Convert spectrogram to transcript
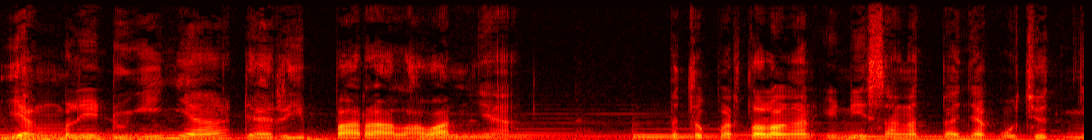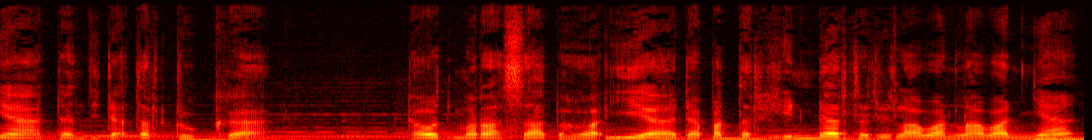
yang melindunginya dari para lawannya. Bentuk pertolongan ini sangat banyak wujudnya dan tidak terduga. Daud merasa bahwa ia dapat terhindar dari lawan-lawannya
